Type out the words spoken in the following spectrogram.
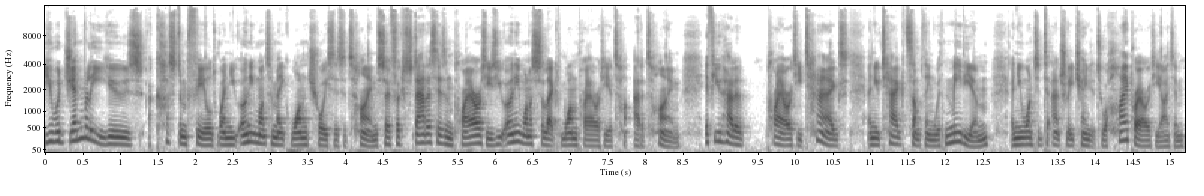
you would generally use a custom field when you only want to make one choice at a time. So for statuses and priorities, you only want to select one priority at a time. If you had a priority tags and you tagged something with medium and you wanted to actually change it to a high priority item,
